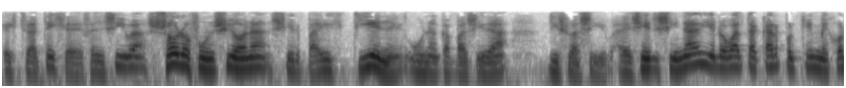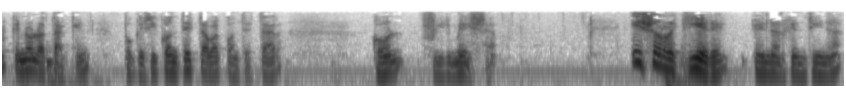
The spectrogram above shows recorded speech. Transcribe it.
estrategia defensiva solo funciona si el país tiene una capacidad disuasiva. Es decir, si nadie lo va a atacar, porque es mejor que no lo ataquen, porque si contesta va a contestar con firmeza. Eso requiere en la Argentina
